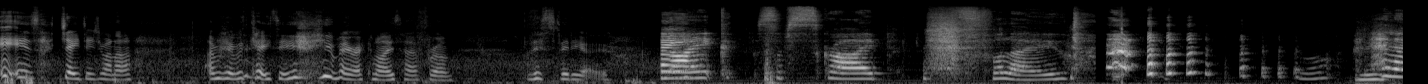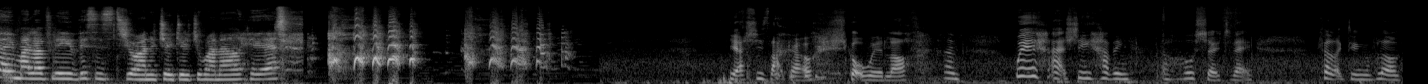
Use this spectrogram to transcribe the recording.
It is JJ Joanna. I'm here with Katie. You may recognise her from this video. Like, subscribe, follow. Hello, my lovely. This is Joanna Jojo Joanna here. Yeah, she's that girl. She's got a weird laugh. And we're actually having a horse show today. Felt like doing a vlog.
